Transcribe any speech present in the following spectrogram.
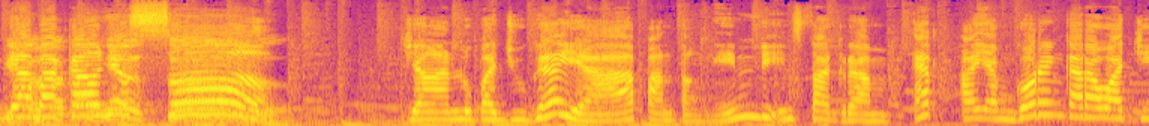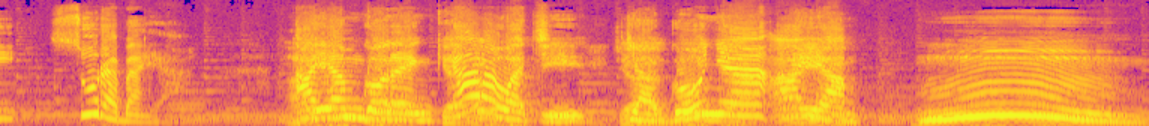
gak bakal nyesel. Jangan lupa juga ya pantengin di Instagram ayam goreng Karawaci Surabaya. Ayam goreng Karawaci, jagonya ayam. Hmm.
